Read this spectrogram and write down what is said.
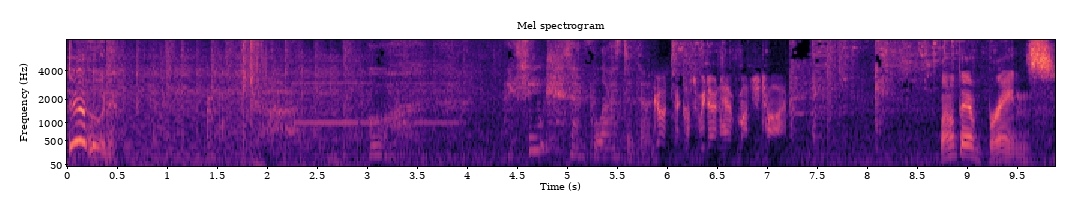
Dude! That's last of them. Good, because we don't have much time. Why don't they have brains?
